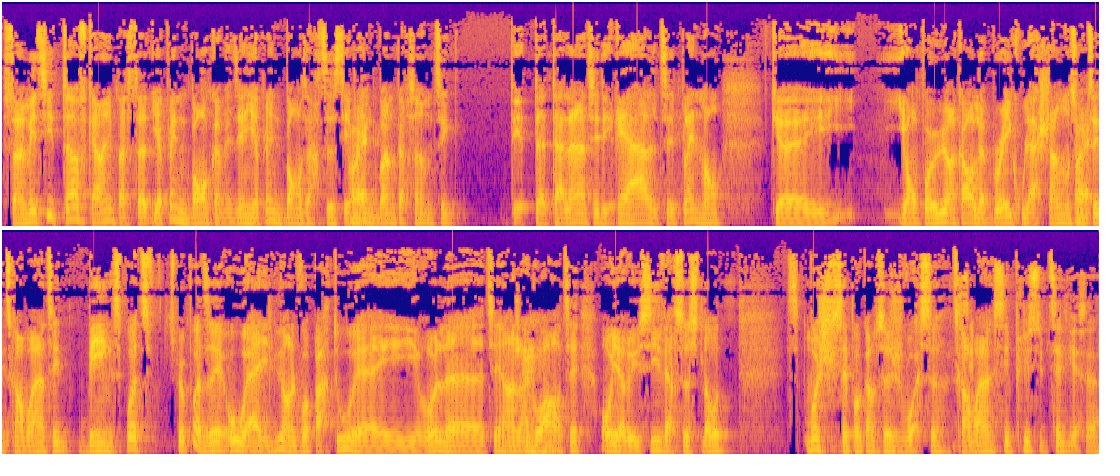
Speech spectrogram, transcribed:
c'est un métier tough quand même parce qu'il y a plein de bons comédiens, il y a plein de bons artistes, il y a Ouais. plein de bonnes personnes, tu sais, des, de talents, tu sais, des réals, tu sais, plein de monde que ils ont pas eu encore le break ou la chance, Ouais. tu sais, tu comprends, tu sais, Bing, c'est pas, tu, tu peux pas dire, oh, hey, lui, on le voit partout, euh, il roule, euh, tu sais, en. Jaguar, tu sais, oh, il a réussi versus l'autre. Moi, je sais pas comme ça, je vois ça, tu comprends? C'est- plus subtil que ça.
